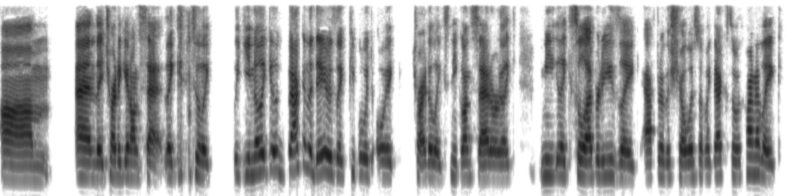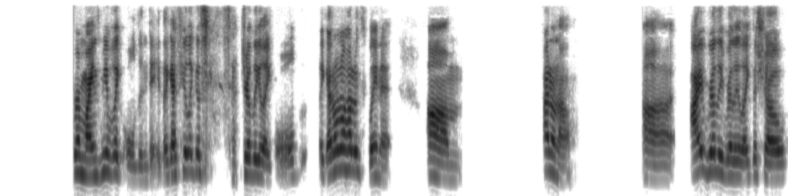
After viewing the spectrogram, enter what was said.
Um, and they try to get on set like to like like you know like back in the day it was like people would like try to like sneak on set or like meet like celebrities like after the show and stuff like that. So it kind of like reminds me of like olden days. Like I feel like it's really like old. Like I don't know how to explain it. Um, I don't know uh, I really, really like the show.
